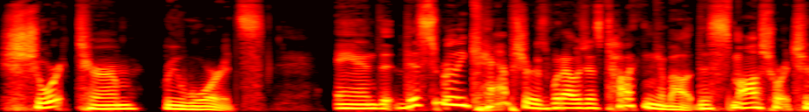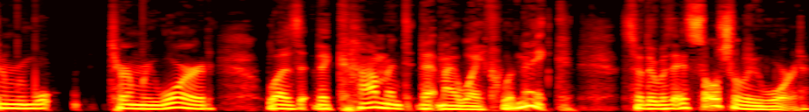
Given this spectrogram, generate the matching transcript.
short term rewards. And this really captures what I was just talking about. This small short term term reward was the comment that my wife would make. So there was a social reward.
